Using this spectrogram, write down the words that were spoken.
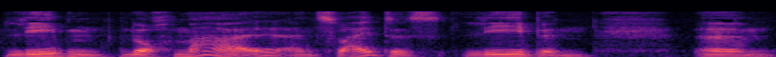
Leben nochmal, ein zweites Leben. Ähm,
